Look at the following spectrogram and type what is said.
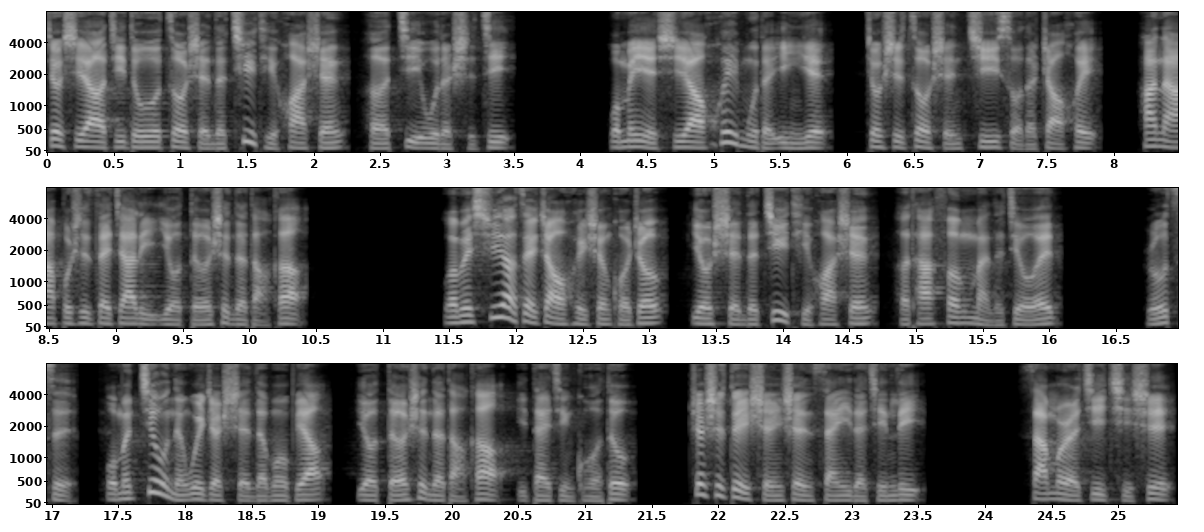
就需要基督做神的具体化身和祭物的实际。我们也需要会幕的应验，就是做神居所的召会。哈拿不是在家里有得胜的祷告，我们需要在召会生活中有神的具体化身和他丰满的救恩。如此，我们就能为着神的目标有得胜的祷告，以带进国度。这是对神圣三一的经历。撒母耳记启示。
